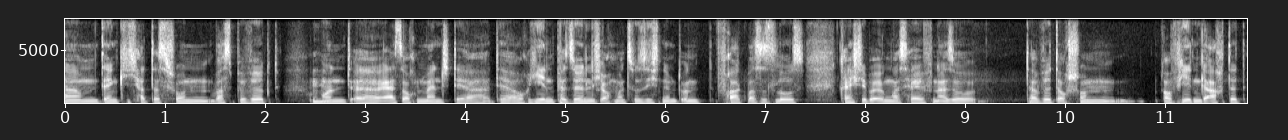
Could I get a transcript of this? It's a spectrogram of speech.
ähm, denke ich, hat das schon was bewirkt. Mhm. Und äh, er ist auch ein Mensch, der, der auch jeden persönlich auch mal zu sich nimmt und fragt, was ist los, kann ich dir bei irgendwas helfen? Also da wird auch schon auf jeden geachtet.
